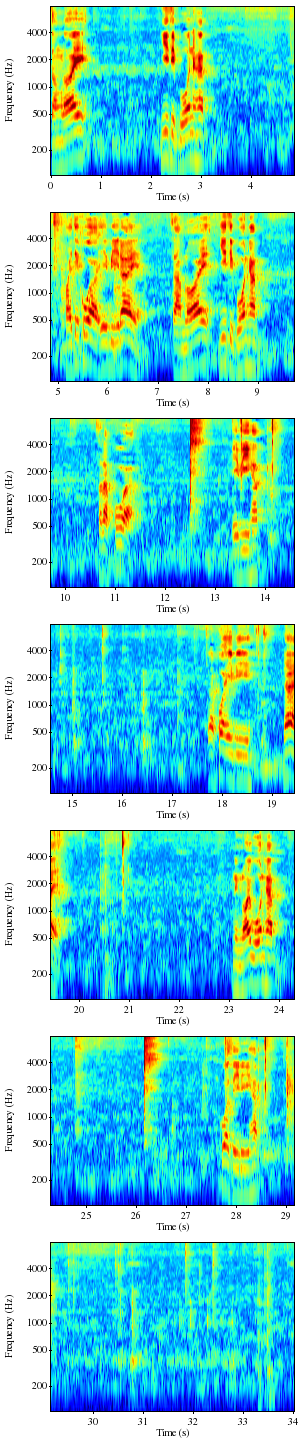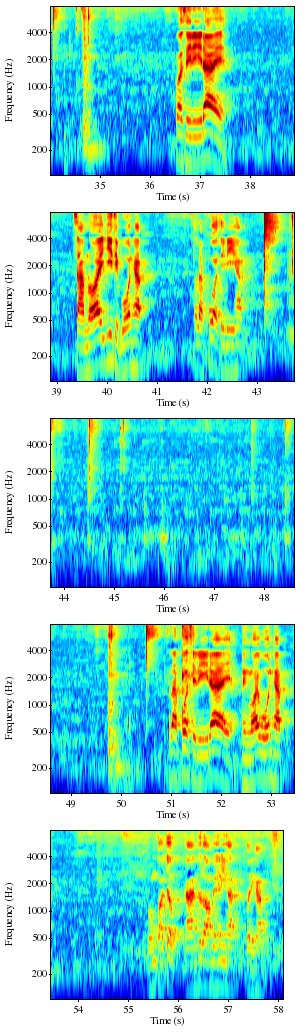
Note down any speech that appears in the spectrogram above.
220โวลต์นะครับ ไฟที่ขั้ว AB ได้320โวลต์ครับสำหรับขั้ว AB ครับสำหรับขั้ว AB ได้ 100 โวลต์ครับ ขั้ว CD ครับ ขั้ว CD ได้ 320 โวลต์ครับสำหรับขั้ว CD ครับสำหรับขั้ว CD ได้ 100 โวลต์ครับ ผมขอจบการทดลองเพียงนี้ครับ สวัสดีครับ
